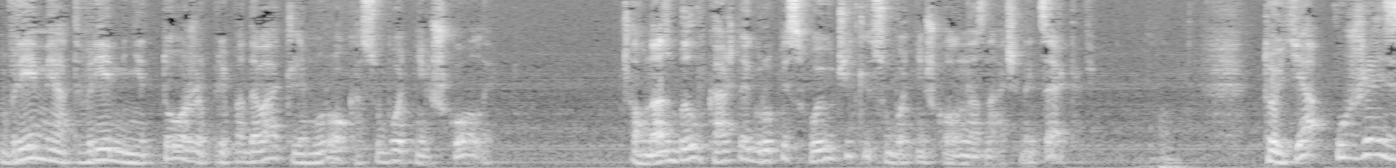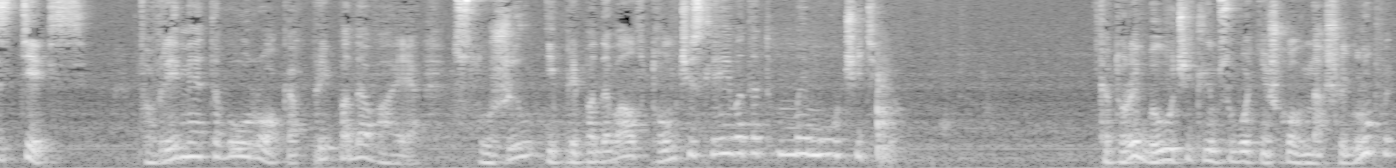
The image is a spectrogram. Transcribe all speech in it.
время от времени тоже преподавателем урока субботней школы, а у нас был в каждой группе свой учитель субботней школы, назначенный церковью, то я уже здесь, во время этого урока, преподавая, служил и преподавал в том числе и вот этому моему учителю, который был учителем субботней школы нашей группы,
